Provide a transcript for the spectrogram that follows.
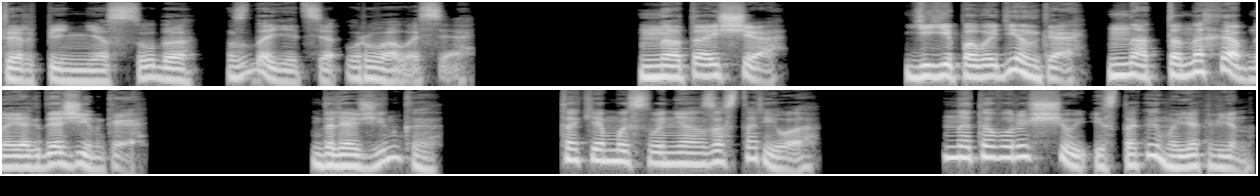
Терпіння суда, здається, урвалося. Ну та й що? Її поведінка надто нахабна, як для жінки. Для жінки таке мислення застаріло. Не товаришуй із такими, як він.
